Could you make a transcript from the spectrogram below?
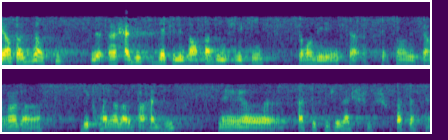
J'ai entendu aussi, un hadith qui disait que les enfants des musulmans seront des, seront des servants des croyants dans le paradis, mais euh, à ce sujet-là, je ne suis pas certain.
